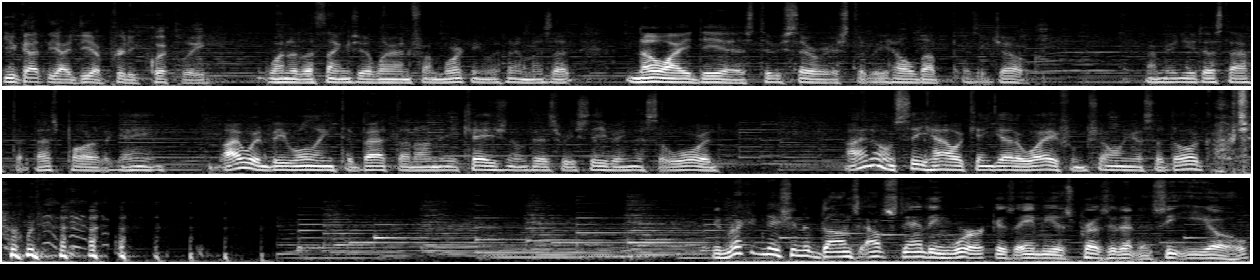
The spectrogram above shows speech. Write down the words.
you got the idea pretty quickly. One of the things you learn from working with him is that no idea is too serious to be held up as a joke. I mean, you just have to, that's part of the game. I would be willing to bet that on the occasion of his receiving this award, I don't see how it can get away from showing us a dog cartoon. In recognition of Don's outstanding work as AMIA's president and CEO,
